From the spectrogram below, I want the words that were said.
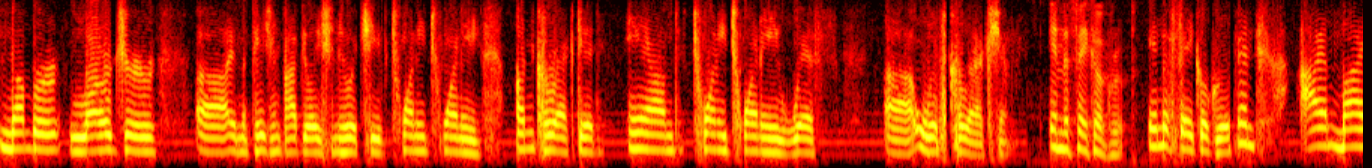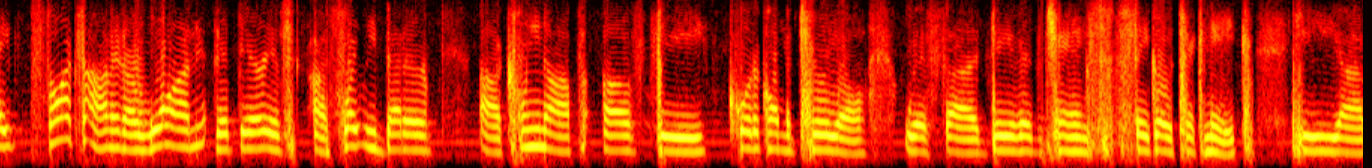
number larger uh, in the patient population who achieved 2020 uncorrected and 2020 with uh, with correction in the phaco group. In the phaco group, and I, my thoughts on it are one that there is a slightly better uh, cleanup of the cortical material with uh, David Chang's phaco technique. He uh,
